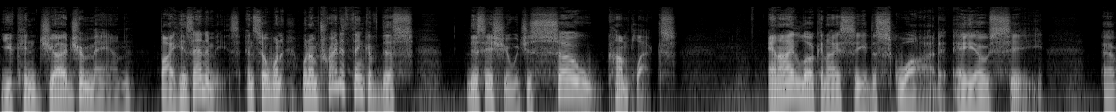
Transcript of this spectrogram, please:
You can judge a man by his enemies. And so when, when I'm trying to think of this, this issue, which is so complex, and I look and I see the squad, AOC, uh,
